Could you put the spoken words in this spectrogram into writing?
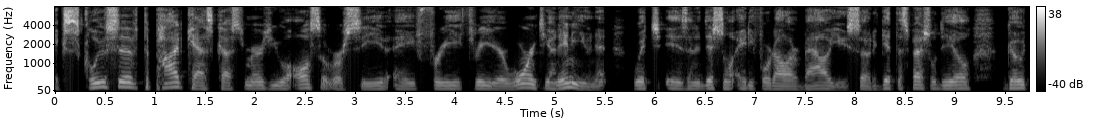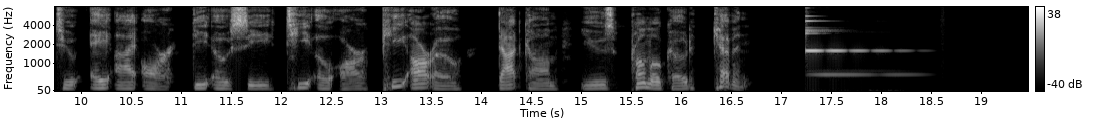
Exclusive to podcast customers, you will also receive a free three year warranty on any unit, which is an additional $84 value. So to get the special deal, go to A-I-R-D-O-C-T-O-R-P-R-O.com. Use promo code Kevin.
